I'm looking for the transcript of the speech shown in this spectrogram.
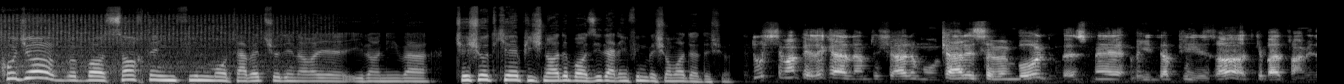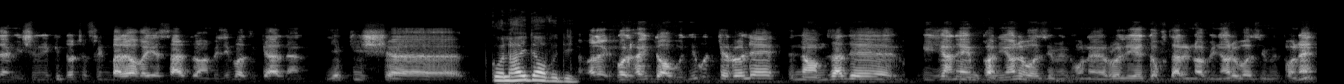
کجا با ساخت این فیلم مرتبط شدین آقای ایرانی و چه شد که پیشنهاد بازی در این فیلم به شما داده شد؟ دوست من پیدا کردم تو شهرمون. شهر سونبورگ به اسم هیلدا پیرزاد که بعد فهمیدم ایشون یکی دو تا فیلم برای آقای صدر عاملی بازی کردن. یکیش گلهای داوودی. آره گلهای داوودی بود که رول نامزد بیژن امکانیان رو بازی می‌کنه رولی دختر نابینا رو بازی می‌کنه.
